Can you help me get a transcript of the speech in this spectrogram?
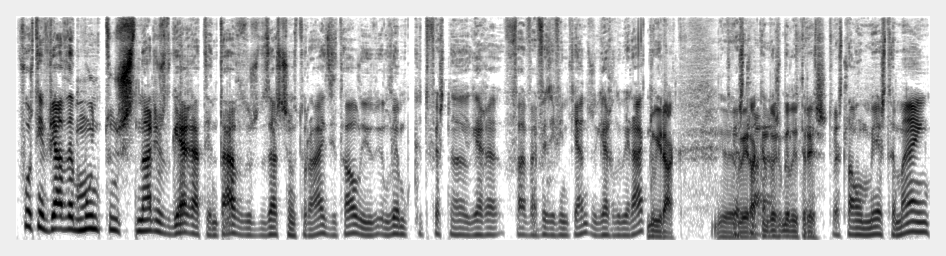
Foste enviada a muitos cenários de guerra, atentados, desastres naturais e tal. Eu lembro que estiveste na guerra, vai fazer 20 anos, a guerra do Iraque. Do Iraque, do Iraque lá, em 2003. Estiveste lá um mês também,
